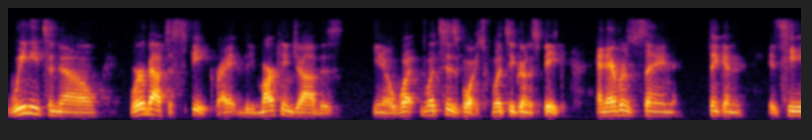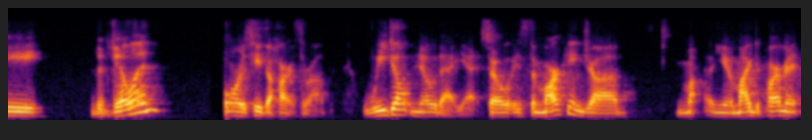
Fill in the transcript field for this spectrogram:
we need to know we're about to speak, right? The marketing job is, you know, what what's his voice? What's he going to speak? And everyone's saying, thinking, is he the villain or is he the heartthrob? We don't know that yet. So it's the marketing job, you know, my department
